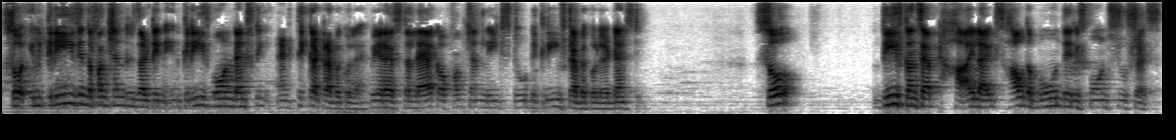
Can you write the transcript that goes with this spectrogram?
So increase in the function result in increased bone density and thicker trabeculae, whereas the lack of function leads to decreased trabecular density. So these concept highlights how the bone they responds to stress.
